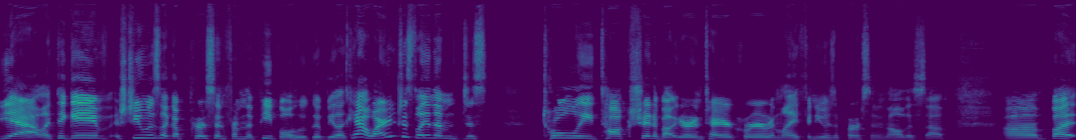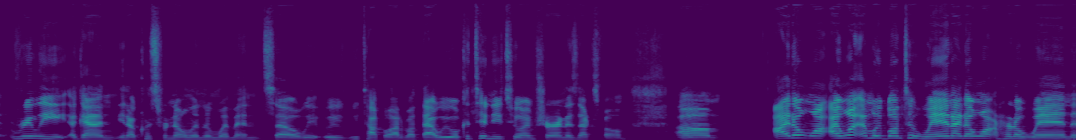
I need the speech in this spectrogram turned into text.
Yeah, like they gave she was like a person from the people who could be like, yeah, why are you just letting them just totally talk shit about your entire career and life and you as a person and all this stuff. Um, but really, again, you know, Christopher Nolan and women. So we, we we talk a lot about that. We will continue to, I'm sure, in his next film. Um, I don't want I want Emily Blunt to win. I don't want her to win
